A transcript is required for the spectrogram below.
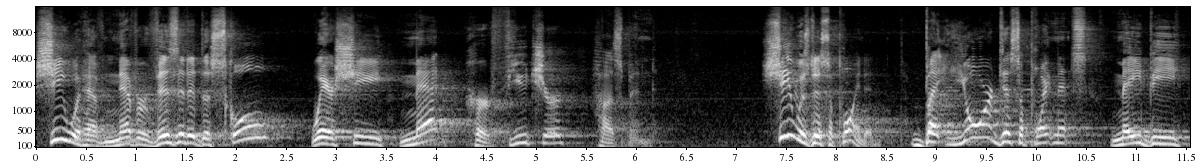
she would have never visited the school where she met her future husband. She was disappointed, but your disappointments may be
